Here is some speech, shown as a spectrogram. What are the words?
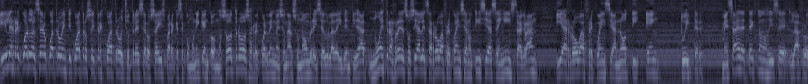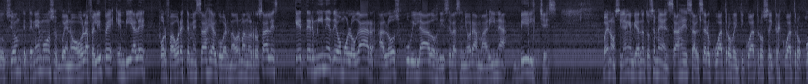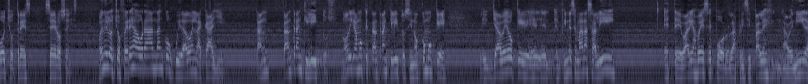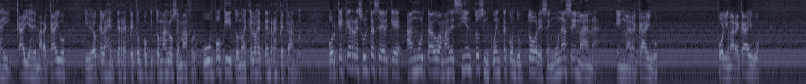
Y les recuerdo el 0424-634-8306 para que se comuniquen con nosotros. Recuerden mencionar su nombre y cédula de identidad. Nuestras redes sociales, arroba Frecuencia Noticias en Instagram y arroba Frecuencia Noti en Twitter. Mensaje de texto nos dice la producción que tenemos. Bueno, hola Felipe, envíale por favor este mensaje al gobernador Manuel Rosales que termine de homologar a los jubilados, dice la señora Marina Vilches. Bueno, sigan enviando entonces mensajes al 0424-634-8306. Bueno, y los choferes ahora andan con cuidado en la calle, tan tranquilitos, no digamos que están tranquilitos, sino como que ya veo que el, fin de semana salí este, varias veces por las principales avenidas y calles de Maracaibo y veo que la gente respeta un poquito más los semáforos. Un poquito, no es que los estén respetando. Porque es que resulta ser que han multado a más de 150 conductores en una semana en Maracaibo, Polimaracaibo.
